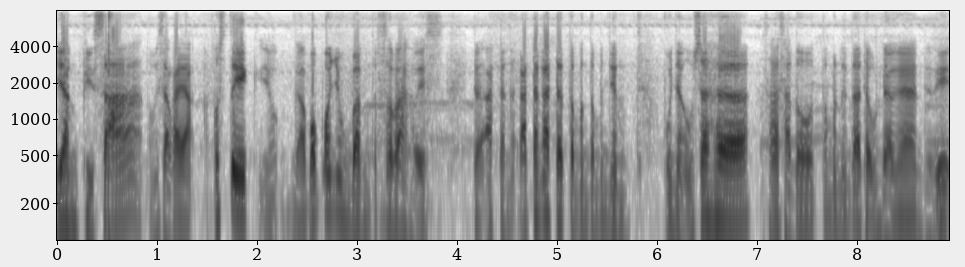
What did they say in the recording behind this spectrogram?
yang bisa misal kayak akustik yuk nggak apa-apa nyumbang terserah wis kadang kadang ada teman-teman yang punya usaha salah satu temen itu ada undangan jadi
